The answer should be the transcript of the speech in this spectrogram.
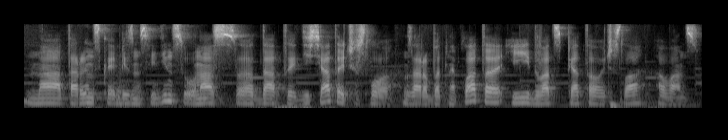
На Тарынской бизнес-единице у нас э, даты 10 число заработная плата и 25 числа аванс.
